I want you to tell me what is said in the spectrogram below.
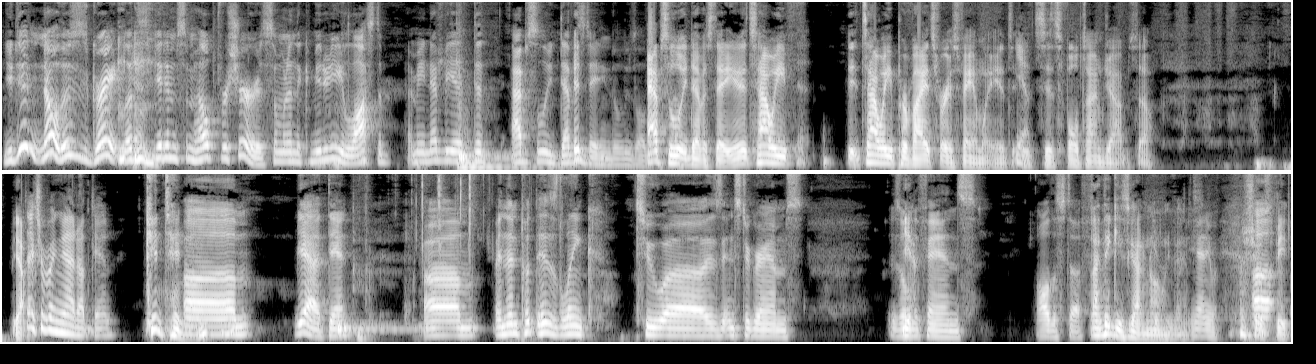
You didn't. No, this is great. Let's get him some help for sure. Is someone in the community lost a? I mean, that'd be a de- absolutely devastating to lose all. That. Absolutely devastating. It's how he it's how he provides for his family. It's Yeah. it's his full time job. So yeah. Thanks for bringing that up, Dan. continue. Um, yeah, Dan. Um, and then put his link to uh his Instagrams, his Yeah. OnlyFans, all the stuff. I think he's got an OnlyFans. Yeah. Anyway, Shows uh, feet.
